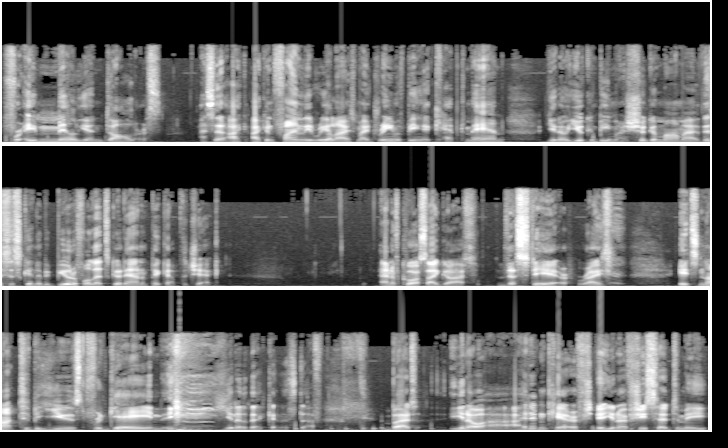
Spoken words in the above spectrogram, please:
for a million dollars. I said, I, I can finally realize my dream of being a kept man. You know, you can be my sugar mama. This is going to be beautiful. Let's go down and pick up the check. And of course, I got the stare, right? it's not to be used for gain, you know that kind of stuff. But you know, I, I, didn't care if she, you know if she said to me,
